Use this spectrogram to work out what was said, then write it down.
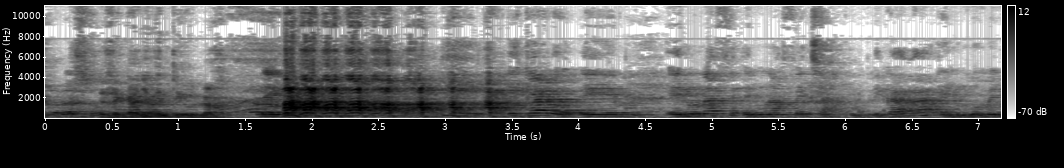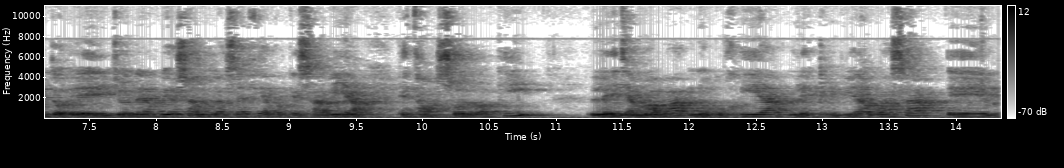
amoroso. Desengaño 21. de- y, y claro, eh, en, una, en una fecha complicada, en un momento eh, yo nerviosa en Plasencia porque sabía que estaba solo aquí, le llamaba, no cogía, le escribía WhatsApp, eh,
